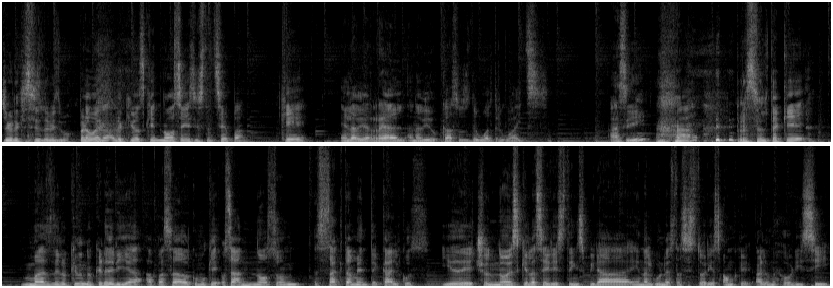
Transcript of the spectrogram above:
Yo creo que sí es lo mismo. Pero bueno, lo que iba es que no sé si usted sepa que en la vida real han habido casos de Walter Whites. ¿Ah, sí? Ajá. Resulta que más de lo que uno creería ha pasado como que, o sea, no son exactamente calcos y de hecho no es que la serie esté inspirada en alguna de estas historias, aunque a lo mejor y sí,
